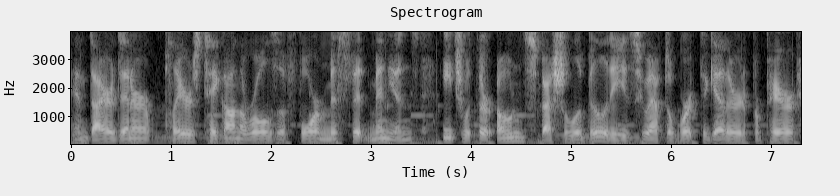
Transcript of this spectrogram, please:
In Dire Dinner, players take on the roles of four misfit minions, each with their own special abilities, who have to work together to prepare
